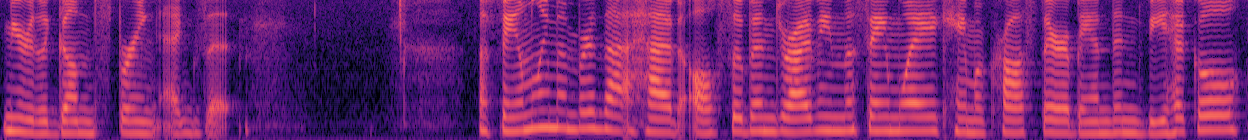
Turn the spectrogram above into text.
near the Gum Spring exit. A family member that had also been driving the same way came across their abandoned vehicle.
